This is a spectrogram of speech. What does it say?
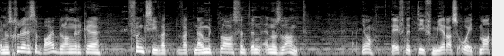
en ons glo dis 'n baie belangrike funksie wat wat nou moet plaasvind in in ons land. Ja, definitief meer as ooit. Maar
